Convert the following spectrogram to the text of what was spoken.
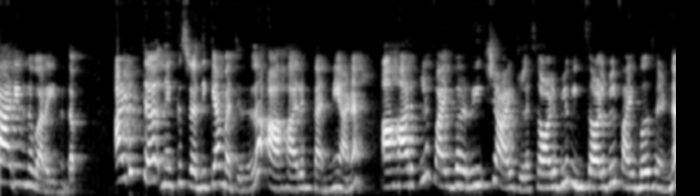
കാര്യം എന്ന് പറയുന്നത്. അടുത്ത് നിങ്ങൾക്ക് ശ്രദ്ധിക്കാൻ പറ്റുന്നത് ആഹാരം തന്നെയാണ്. ആഹാരത്തിൽ ഫൈബർ റിച്ച് ആയിട്ടുള്ള സോളിബിളും ഇൻസോളിബിൾ ഫൈബേഴ്സ് ഉണ്ട്.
